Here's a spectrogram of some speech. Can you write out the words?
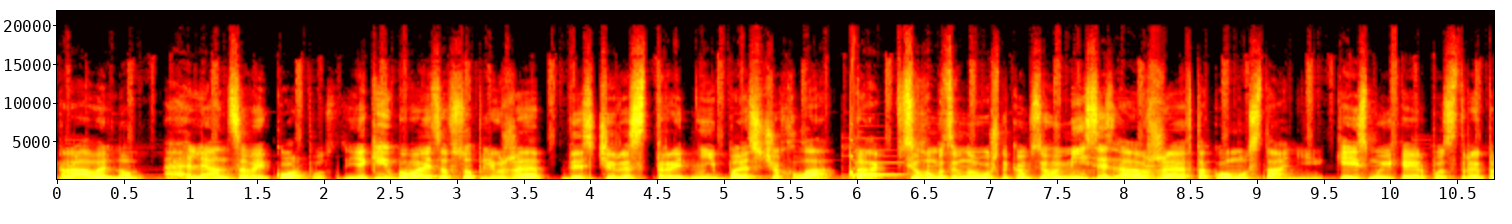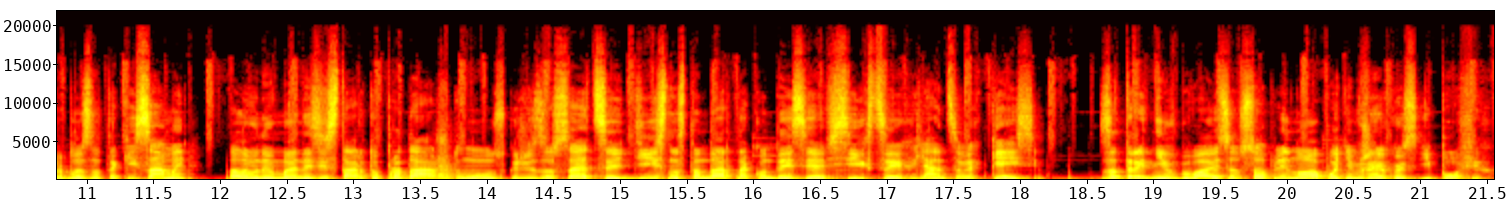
Правильно, глянцевий корпус, який вбивається в соплі вже десь через 3 дні без чохла. Так, в цілому цим навушникам всього місяць, а вже в такому стані. Кейс моїх AirPods 3 приблизно такий самий, але вони в мене зі старту продаж, тому, скоріш за все, це дійсно стандартна кондиція всіх цих глянцевих кейсів. За три дні вбиваються в соплі, ну а потім вже якось і пофіг.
